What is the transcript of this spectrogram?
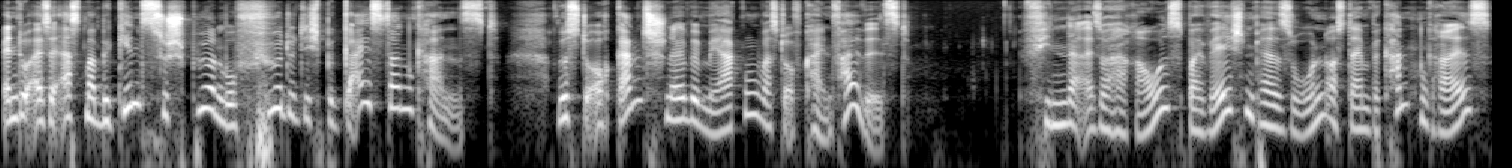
Wenn du also erstmal beginnst zu spüren, wofür du dich begeistern kannst, wirst du auch ganz schnell bemerken, was du auf keinen Fall willst. Finde also heraus, bei welchen Personen aus deinem Bekanntenkreis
